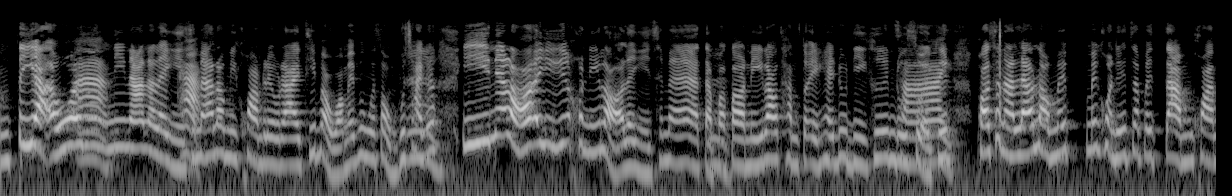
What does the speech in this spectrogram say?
ำเตี้ยโอ้ยอ่านี่นั่นอะไรอย่างงี้ค่ะ ใช่ไหมเรามีความเร็วร้ายที่แบบว่าไม่พึงประสงค์ผู้ชายก็อืมอีเนี่ยเหรออีคนนี้เหรออะไรอย่างงี้ใช่ไหมแต่พออืมตอนนี้เราทำตัวเองให้ดูดีขึ้นดูใช่สวยขึ้น เพราะฉะนั้นแล้วเราไม่ไม่ควรที่จะไปจำความ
